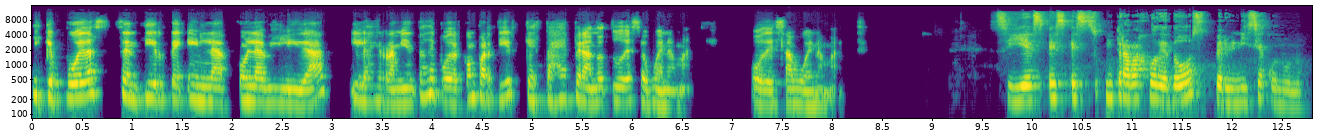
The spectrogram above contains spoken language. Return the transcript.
y que puedas sentirte en la, con la habilidad y las herramientas de poder compartir que estás esperando tú de ese buen amante o de esa buena amante. Sí, es, es, es un trabajo de dos, pero inicia con uno.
